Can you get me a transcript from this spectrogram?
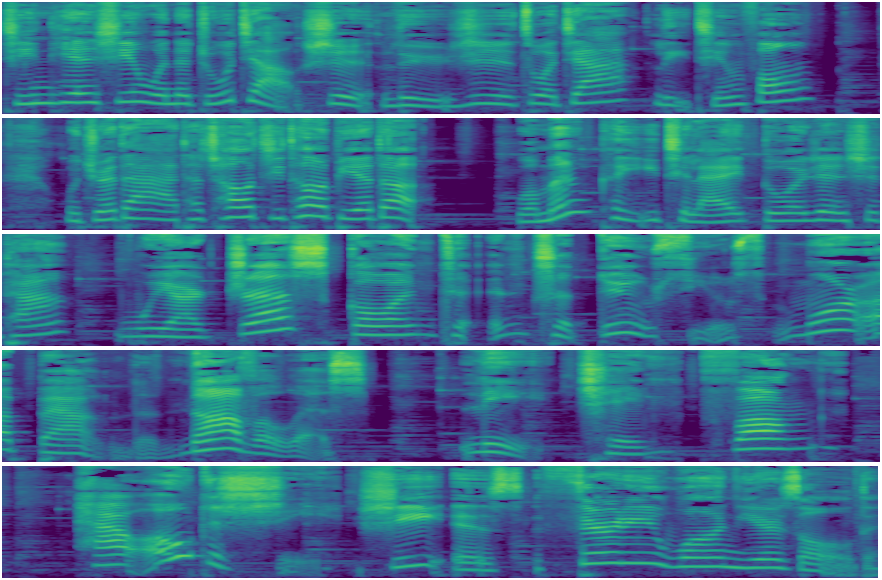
今天新闻的主角是旅日作家李琴峰。我觉得啊，他超级特别的，我们可以一起来多认识他。We are just going to introduce you more about the novelist Li Qinfeng. How old is she? She is thirty-one years old.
